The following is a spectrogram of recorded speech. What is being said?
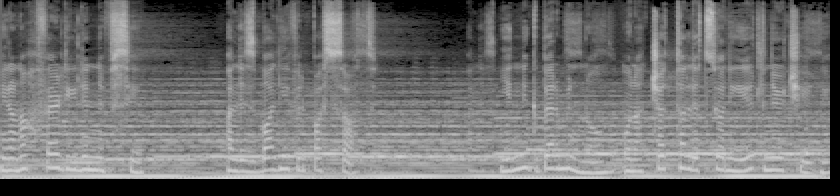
Jiena naħfer lili nnifsi għall-iżbalji fil-passat. Jien nikber minnhom u naċċetta l-lezzjonijiet li nirċievi.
